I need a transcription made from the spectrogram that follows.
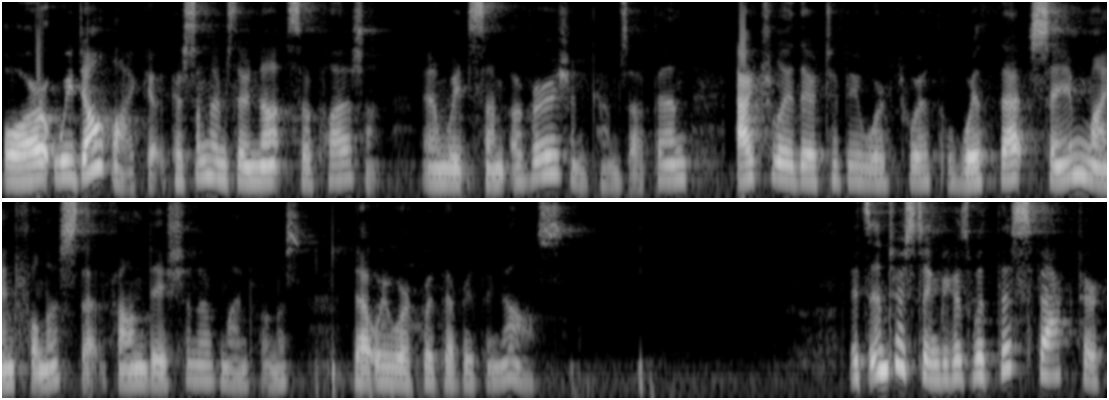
or we don't like it because sometimes they're not so pleasant, and we, some aversion comes up, and actually they're to be worked with with that same mindfulness, that foundation of mindfulness that we work with everything else. It's interesting because with this factor,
